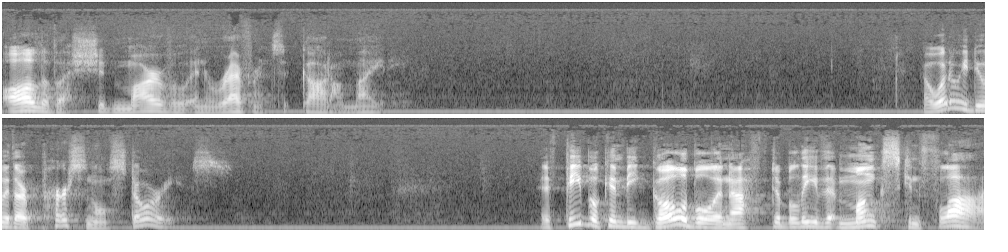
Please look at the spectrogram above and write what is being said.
all of us should marvel and reverence at God Almighty. Now, what do we do with our personal stories? If people can be gullible enough to believe that monks can fly,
